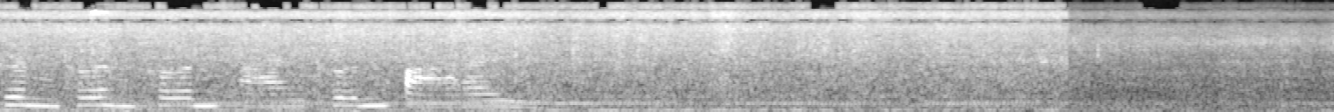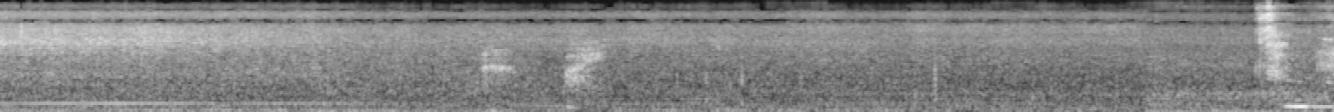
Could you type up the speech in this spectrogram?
ขึ้นขึ้นขึ้นไปขึ้นไป ข้างใน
